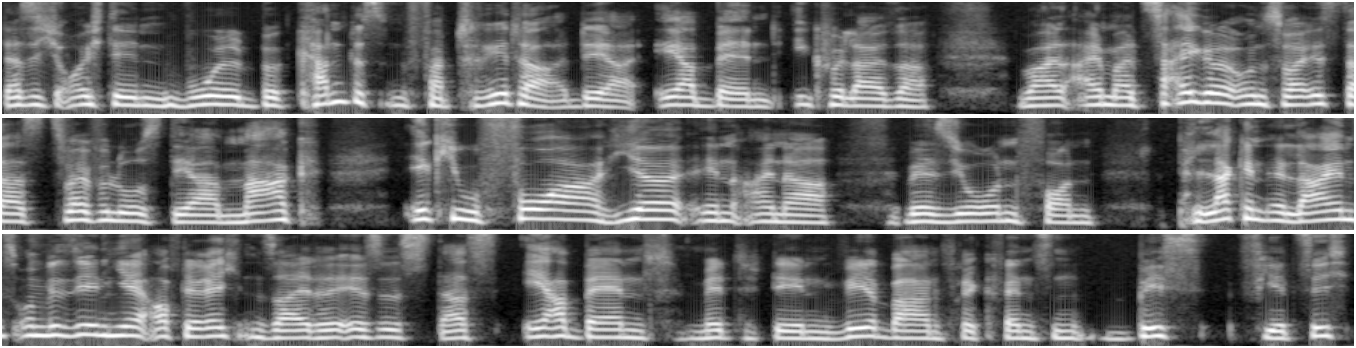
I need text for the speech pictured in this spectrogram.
dass ich euch den wohl bekanntesten Vertreter der Airband Equalizer mal einmal zeige. Und zwar ist das zweifellos der Mark EQ4 hier in einer Version von Plugin Alliance. Und wir sehen hier auf der rechten Seite ist es das Airband mit den wählbaren Frequenzen bis 40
